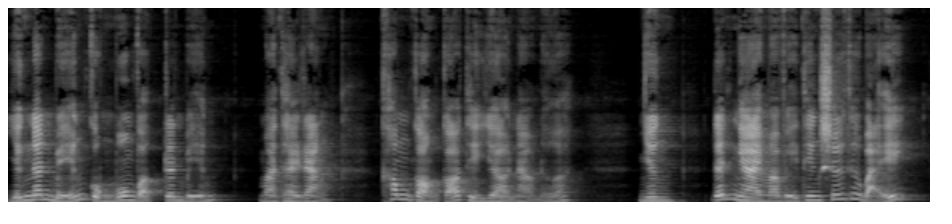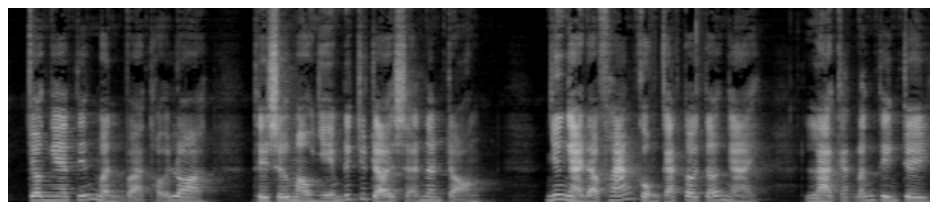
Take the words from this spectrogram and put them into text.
dựng nên biển cùng muôn vật trên biển, mà thề rằng không còn có thì giờ nào nữa. Nhưng đến ngày mà vị thiên sứ thứ bảy cho nghe tiếng mình và thổi loa, thì sự màu nhiệm Đức Chúa Trời sẽ nên trọn. Như Ngài đã phán cùng các tôi tớ Ngài là các đấng tiên tri,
